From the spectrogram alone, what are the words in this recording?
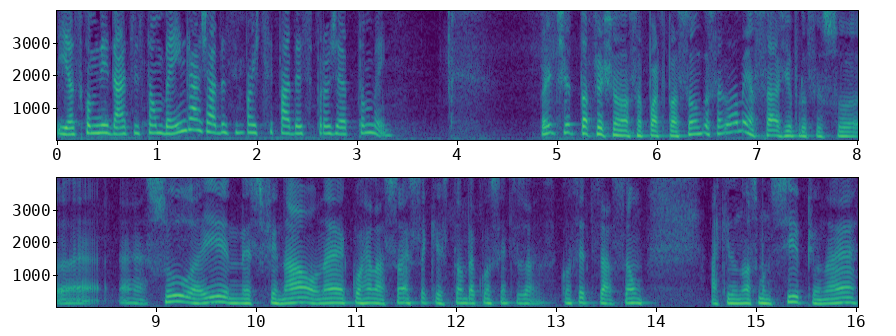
e as comunidades estão bem engajadas em participar desse projeto também. Para a gente estar tá fechando nossa participação, gostaria de uma mensagem, professor, é, é, sua aí nesse final, né, com relação a essa questão da conscientiza conscientização aqui no nosso município, né,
